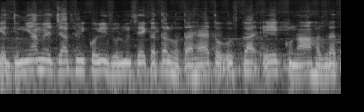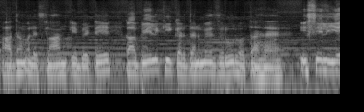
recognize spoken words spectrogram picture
कि दुनिया में जब भी कोई जुल्म से कत्ल होता है तो उसका एक गुनाह हज़रत आदम इस्लाम के बेटे काबिल की गर्दन में ज़रूर होता है। इसीलिए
